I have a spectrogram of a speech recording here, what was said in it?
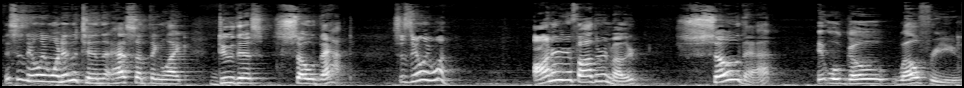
This is the only one in the Ten that has something like, do this so that. This is the only one. Honor your father and mother so that it will go well for you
